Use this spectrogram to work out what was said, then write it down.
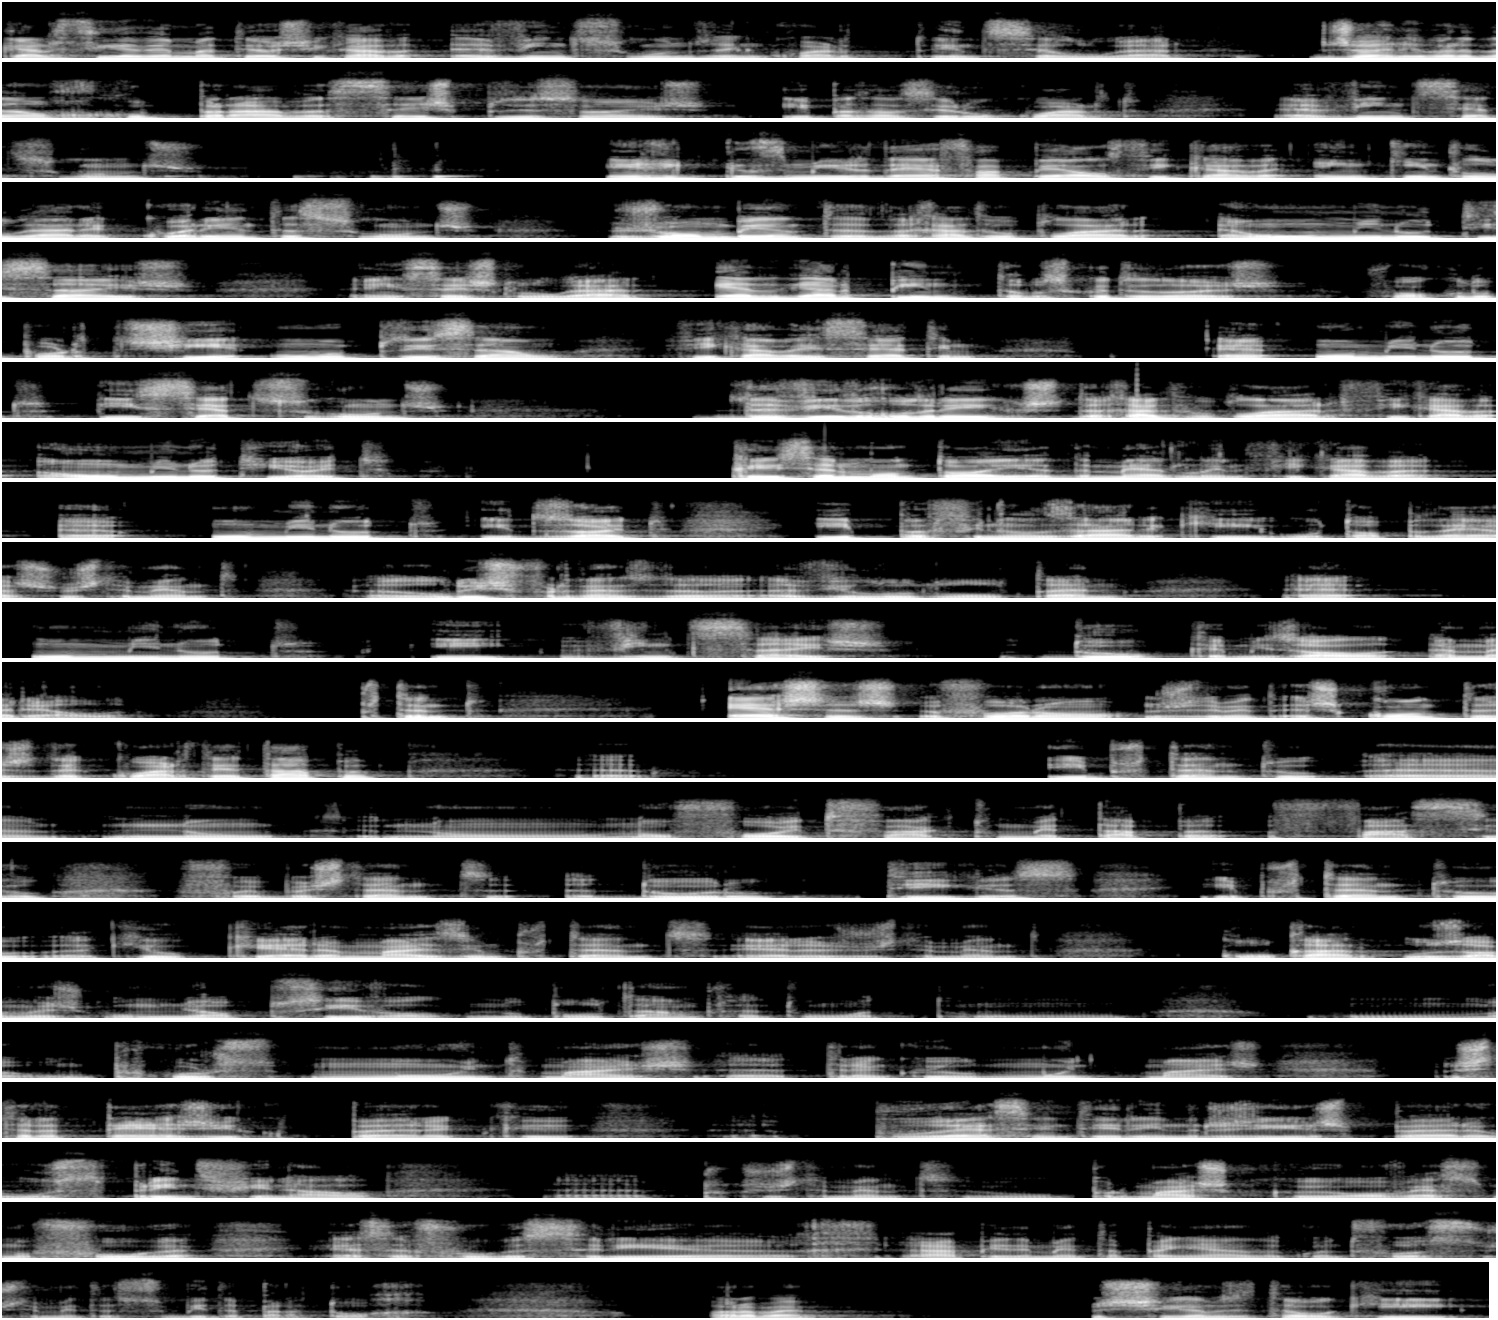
Garcia de Mateus ficava a 20 segundos, em, quarto, em terceiro lugar. Johnny Brandão recuperava 6 posições e passava a ser o quarto a 27 segundos. Henrique Casemiro da FAPL ficava em quinto lugar a 40 segundos, João Benta da Rádio Popular a 1 minuto e 6 em sexto lugar, Edgar Pinto da 52 Foco do Porto descia uma posição, ficava em sétimo a 1 minuto e 7 segundos, David Rodrigues da Rádio Popular ficava a 1 minuto e 8, Cristian Montoya da Medellín ficava a 1 minuto e 18 e para finalizar aqui o top 10 justamente Luís Fernandes da Vila do Lutano a 1 minuto e 26 do camisola amarela. Portanto, estas foram justamente as contas da quarta etapa eh, e, portanto, eh, não, não, não foi de facto uma etapa fácil, foi bastante duro, diga-se, e, portanto, aquilo que era mais importante era justamente colocar os homens o melhor possível no pelotão, portanto, um, um, um, um percurso muito mais uh, tranquilo, muito mais estratégico para que uh, pudessem ter energias para o sprint final, uh, porque justamente por mais que houvesse uma fuga, essa fuga seria rapidamente apanhada quando fosse justamente a subida para a torre. Ora bem, chegamos então aqui,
